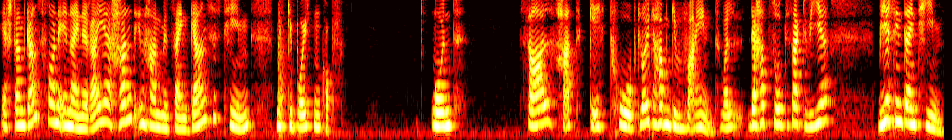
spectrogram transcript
Er stand ganz vorne in einer Reihe, Hand in Hand mit sein ganzes Team mit gebeugtem Kopf. Und Saal hat getobt. Leute haben geweint, weil der hat so gesagt, wir wir sind ein Team.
